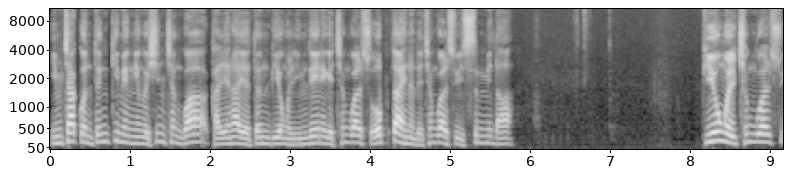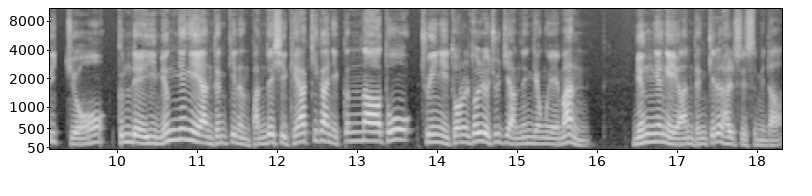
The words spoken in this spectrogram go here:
임차권 등기 명령의 신청과 관련하여 든 비용을 임대인에게 청구할 수 없다 했는데 청구할 수 있습니다. 비용을 청구할 수 있죠. 근데 이 명령에 의한 등기는 반드시 계약 기간이 끝나도 주인이 돈을 돌려주지 않는 경우에만 명령에 의한 등기를 할 수 있습니다.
